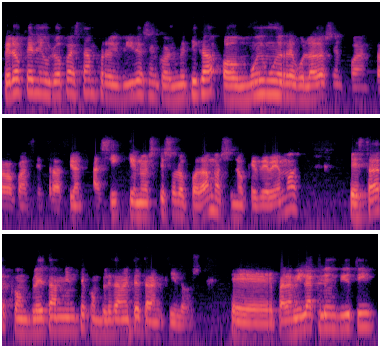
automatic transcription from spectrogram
pero que en Europa están prohibidos en cosmética o muy, muy regulados en cuanto a concentración. Así que no es que solo podamos, sino que debemos estar completamente, completamente tranquilos. Eh, para mí la Clean Beauty,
